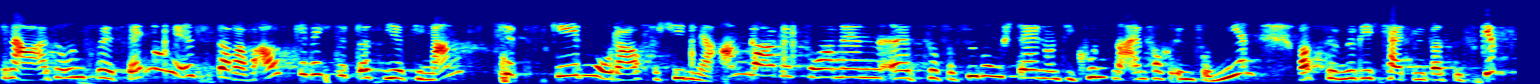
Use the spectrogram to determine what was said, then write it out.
Genau, also unsere Sendung ist darauf ausgerichtet, dass wir Finanztipps geben oder auch verschiedene Anlageformen äh, zur Verfügung stellen und die Kunden einfach informieren, was für Möglichkeiten das es gibt.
